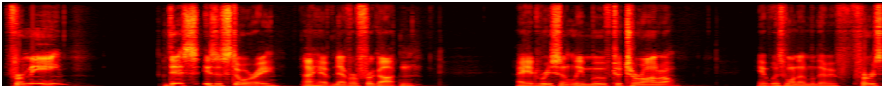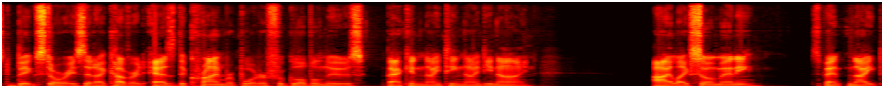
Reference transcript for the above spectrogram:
For me, this is a story I have never forgotten. I had recently moved to Toronto. It was one of the first big stories that I covered as the crime reporter for Global News back in 1999. I, like so many, spent night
